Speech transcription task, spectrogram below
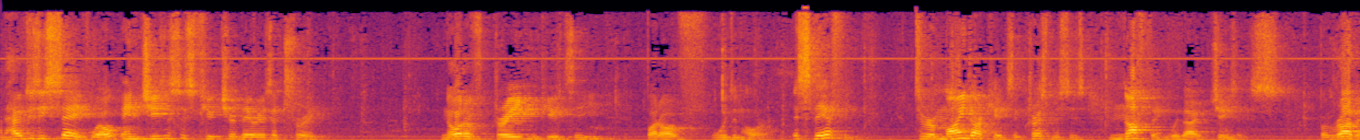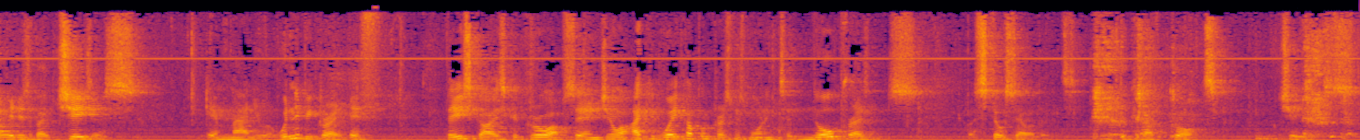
And how does he save? Well, in Jesus' future, there is a tree. Not of green beauty, but of wood and horror. It's there for you to remind our kids that Christmas is nothing without Jesus, but rather it is about Jesus, Emmanuel. Wouldn't it be great if these guys could grow up saying, Do you know what? I could wake up on Christmas morning to no presents, but still celebrate because I've got Jesus.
